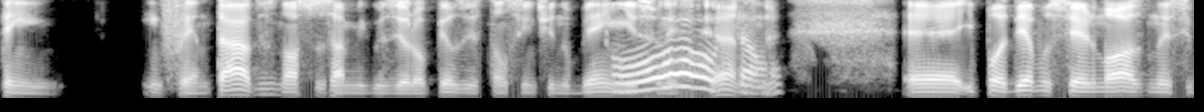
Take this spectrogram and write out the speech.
tem enfrentado, os nossos amigos europeus estão sentindo bem oh, isso nesse então. ano, né? É, e podemos ser nós nesse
